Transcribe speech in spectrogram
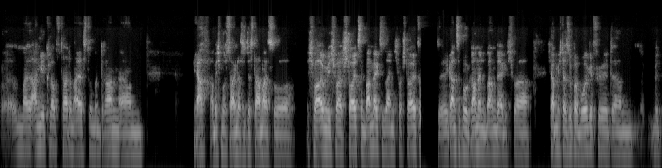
äh, mal angeklopft hat und alles drum und dran. Ähm, ja, aber ich muss sagen, dass ich das damals so, ich war irgendwie, ich war stolz in Bamberg zu sein, ich war stolz das ganze Programm in Bamberg, ich war, ich habe mich da super wohl gefühlt, ähm, mit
